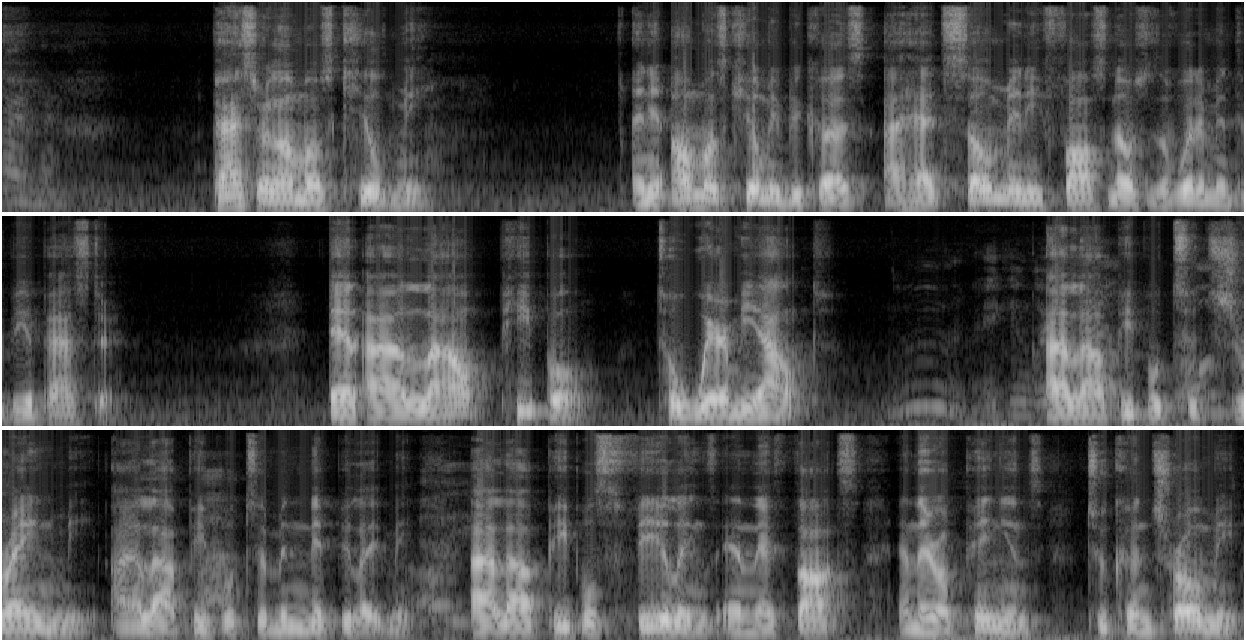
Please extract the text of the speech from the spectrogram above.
Right. Pastoring almost killed me. And it almost killed me because I had so many false notions of what it meant to be a pastor. And I allowed people to wear me out. Ooh, and they can wear I allow people to drain me. I allow people to manipulate me. I allow people's feelings and their thoughts and their opinions to control me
